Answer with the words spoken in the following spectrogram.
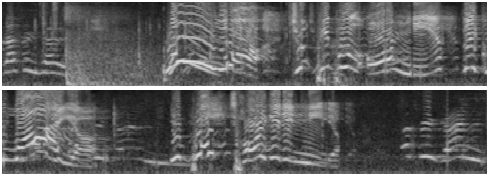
that's. No! Two people on me? Like, why? You're both targeting me. That's revenge.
